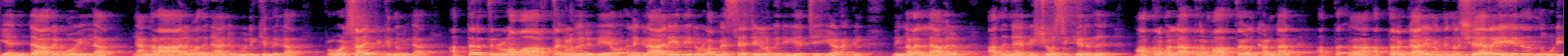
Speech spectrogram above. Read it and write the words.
എന്റെ അറിവോ ഇല്ല. ഞങ്ങൾ ആരും അതിനെ അനുകൂലിക്കുന്നില്ല. പ്രോത്സാഹിപ്പിക്കുന്നുമില്ല. അത്തരത്തിലുള്ള വാർത്തകൾ വരികയോ അല്ലെങ്കിൽ ആ രീതിയിലുള്ള മെസ്സേജുകൾ വരികയോ ചെയ്യുകയാണെങ്കിൽ നിങ്ങളെല്ലാവരും അതിനെ വിശ്വസിക്കരുത്. മാത്രമല്ല അത്തരം വാർത്തകൾ കണ്ടാൽ അത്ത അത്തരം കാര്യങ്ങൾ നിങ്ങൾ ഷെയർ ചെയ്യരുതെന്ന് കൂടി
